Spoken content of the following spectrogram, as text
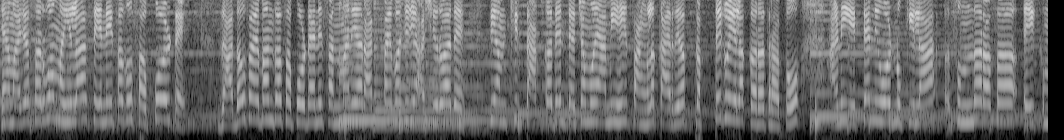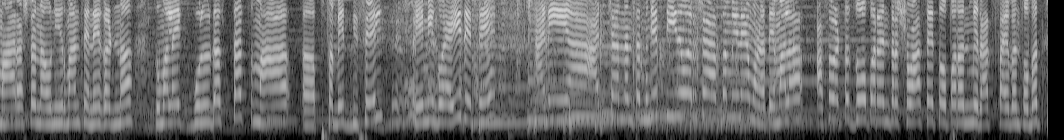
ह्या माझ्या सर्व महिला सेनेचा जो सपोर्ट आहे जाधव साहेबांचा सपोर्ट आहे आणि सन्माननीय राजसाहेबांचे जे आशीर्वाद आहे ती आमची ताकद आहे आणि त्याच्यामुळे आम्ही हे चांगलं कार्य प्रत्येक वेळेला करत राहतो. आणि येत्या निवडणुकीला सुंदर असं एक महाराष्ट्र नवनिर्माण सेनेकडनं तुम्हाला एक गुलदस्ताच महा सभेत दिसेल हे मी ग्वाही देते. आणि आजच्या नंतर म्हणजे तीन वर्ष असं मी नाही म्हणत आहे. मला असं वाटतं जोपर्यंत श्वास आहे तोपर्यंत मी राज साहेबांसोबत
